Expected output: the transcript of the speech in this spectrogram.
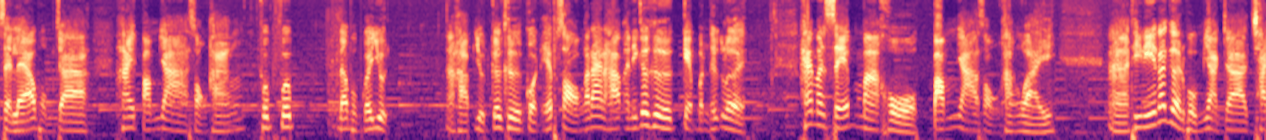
เสร็จแล้วผมจะให้ปั๊มยา 2 ครั้งฟึบฟึบแล้วผมก็หยุดนะครับหยุดก็คือกด F2 ก็ได้นะครับ อันนี้ก็คือเก็บบันทึกเลย ให้มันเซฟมาโครปั๊มยา 2 ครั้งไว้อ่าทีนี้ถ้าเกิดผมอยากจะใช้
